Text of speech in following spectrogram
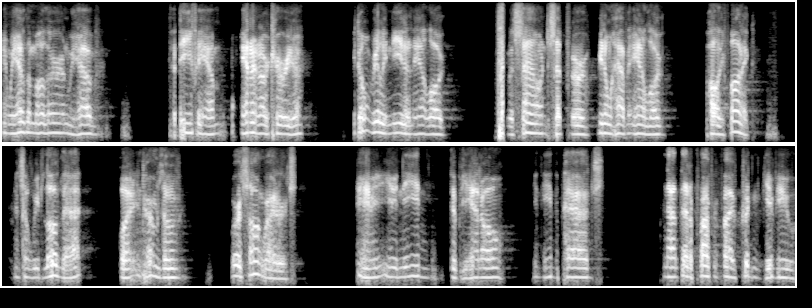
and we have the mother, and we have the DFAM and an Arturia, we don't really need an analog type of sound, except for we don't have an analog polyphonic. And so we'd love that. But in terms of we're songwriters, and you need the piano, you need the pads. Not that a Prophet 5 couldn't give you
